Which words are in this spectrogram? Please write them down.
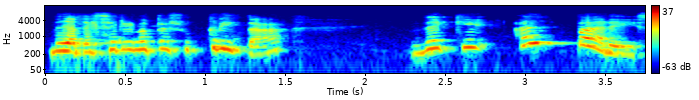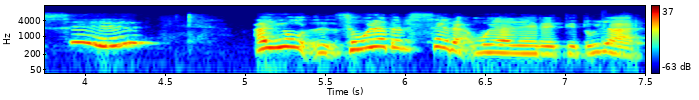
de la tercera y no estoy suscrita, de que al parecer hay un, según la tercera, voy a leer el titular,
